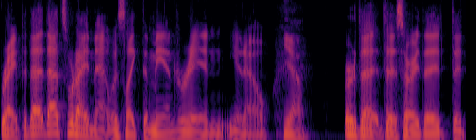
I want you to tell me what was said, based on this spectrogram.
right, but that that's what I meant was like the Mandarin, you know. Yeah. Or the the sorry the the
